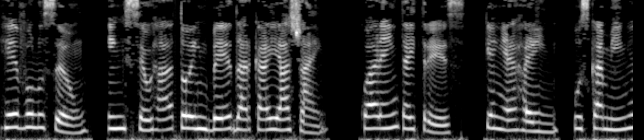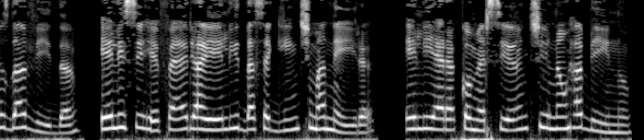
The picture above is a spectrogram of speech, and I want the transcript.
revolução. Em seu rato em Bedarkayashain. 43. Quem erra em os caminhos da vida ele se refere a ele da seguinte maneira: ele era comerciante e não rabino.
